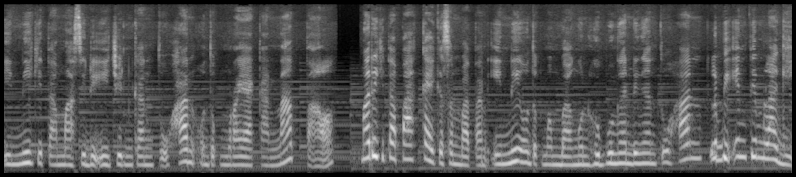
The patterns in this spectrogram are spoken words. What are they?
ini kita masih diizinkan Tuhan untuk merayakan Natal, Mari kita pakai kesempatan ini untuk membangun hubungan dengan Tuhan lebih intim lagi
